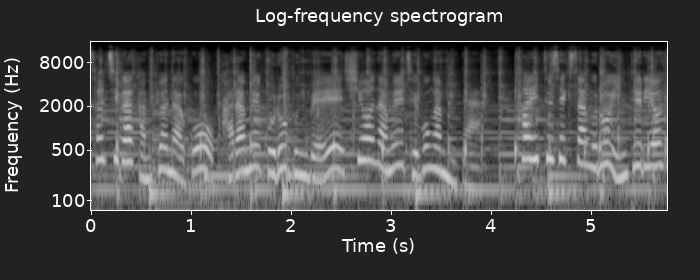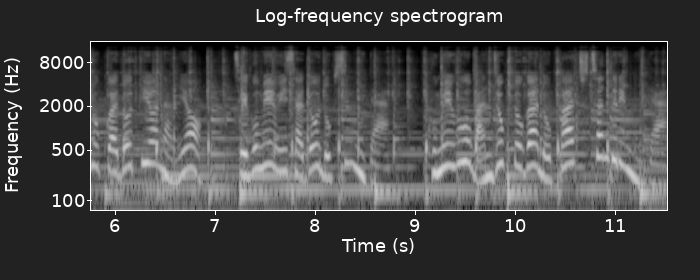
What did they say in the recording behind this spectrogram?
설치가 간편하고 바람을 고루 분배해 시원함을 제공합니다. 화이트 색상으로 인테리어 효과도 뛰어나며 재구매 의사도 높습니다. 구매 후 만족도가 높아 추천드립니다.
